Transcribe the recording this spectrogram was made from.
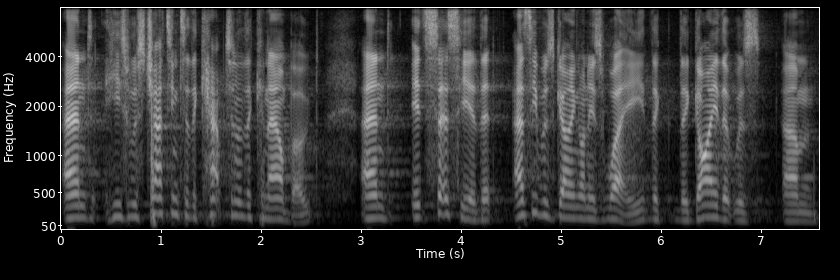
And he was chatting to the captain of the canal boat, and it says here that as he was going on his way, the, the guy that was um,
